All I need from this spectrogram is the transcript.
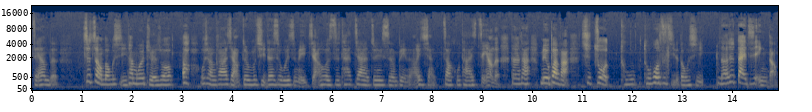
怎样的，就这种东西，他们会觉得说，哦，我想跟他讲对不起，但是我一直没讲，或者是他家人最近生病了，然后一直想照顾他，还是怎样的，但是他没有办法去做突突破自己的东西，然后就带这些引导，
